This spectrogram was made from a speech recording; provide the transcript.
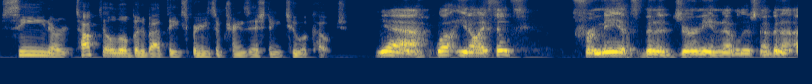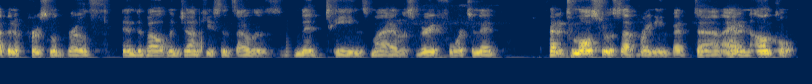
seen? Or talk a little bit about the experience of transitioning to a coach. Yeah, well, you know, I think for me, it's been a journey and an evolution. I've been a, I've been a personal growth and development junkie since I was mid teens. My I was very fortunate. had a tumultuous upbringing, but uh, I had an uncle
